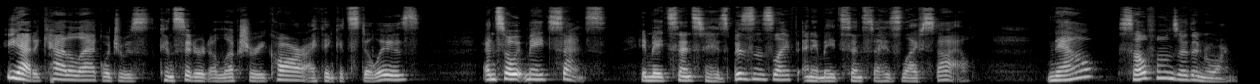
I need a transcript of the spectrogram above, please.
He had a Cadillac, which was considered a luxury car. I think it still is. And so it made sense. It made sense to his business life and it made sense to his lifestyle. Now, cell phones are the norm.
